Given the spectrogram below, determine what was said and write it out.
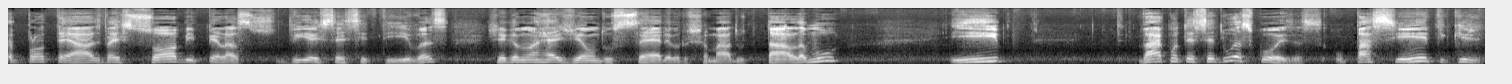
a protease vai sobe pelas vias sensitivas, chega numa região do cérebro chamado tálamo e vai acontecer duas coisas. O paciente que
